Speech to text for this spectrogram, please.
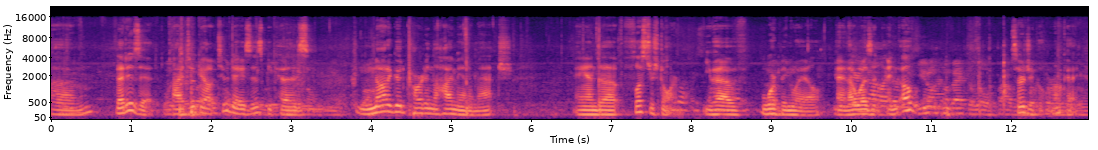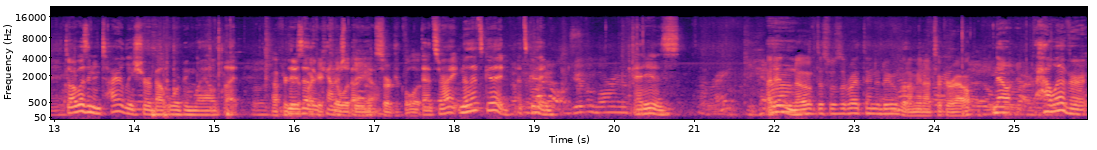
Um, that is it. I took out two Dazes because not a good card in the high mana match. And uh, Flusterstorm. You have Warping Wail, and I wasn't. And oh, You don't come back to low problem. surgical. Okay, so I wasn't entirely sure about Warping Wail, but there's other could kill a counterspell, dude, though. surgical it. that's right. No, that's good. That's good. Give him Mario. That is. Right? I didn't know if this was the right thing to do, but I mean, I took her out. Now, however,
